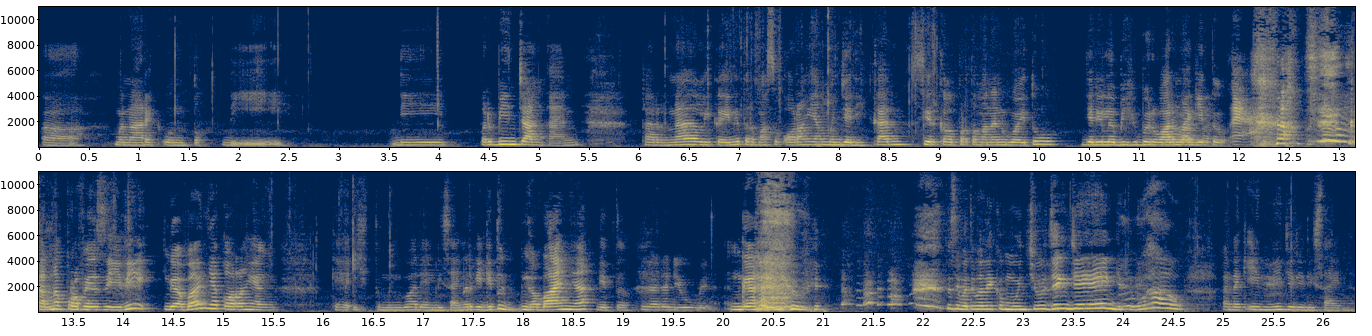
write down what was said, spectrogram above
eh, menarik untuk di diperbincangkan karena Lika ini termasuk orang yang menjadikan circle pertemanan gue itu jadi lebih berwarna, Berwarna. gitu. Karena profesi ini nggak banyak orang yang kayak ih temen gue ada yang desainer kayak gitu nggak banyak gitu. Nggak ada di UB enggak terus tiba-tiba Lika muncul jeng jeng gitu. Wow anak ini jadi desainer.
